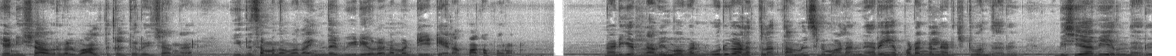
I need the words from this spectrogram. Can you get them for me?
கெனிஷா அவர்கள் வாழ்த்துக்கள் தெரிவித்தாங்க இது சம்மந்தமாக தான் இந்த வீடியோவில் நம்ம டீட்டெயிலாக பார்க்க போகிறோம் நடிகர் ரவி மோகன் ஒரு காலத்தில் தமிழ் சினிமாவில் நிறைய படங்கள் நடிச்சிட்டு வந்தார். பிஸியாகவே இருந்தார்.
